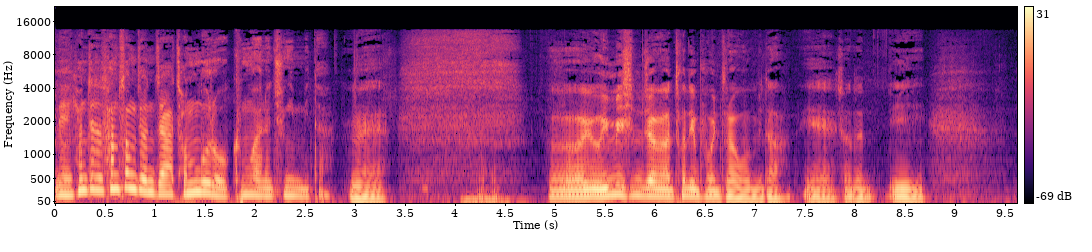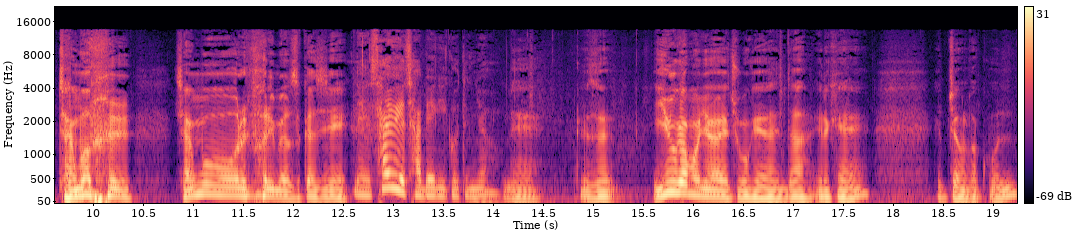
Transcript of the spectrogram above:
네, 현재도 삼성전자 전무로 근무하는 중입니다. 네. 어, 의미심장한 turning point라고 봅니다. 예, 저는 이 장모를 장모를 버리면서까지 네, 사유의 자백이거든요. 네. 그래서 이유가 뭐냐에 주목해야 된다. 이렇게 입장을 바꾼.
